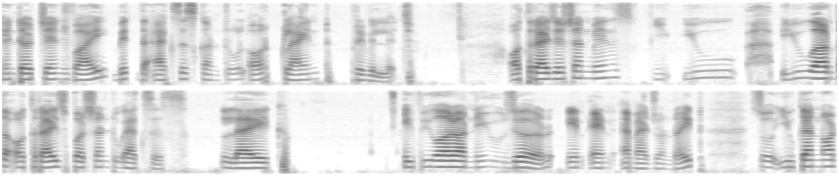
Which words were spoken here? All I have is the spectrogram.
interchange y with the access control or client privilege. Authorization means you, you are the authorized person to access. Like if you are a new user in an amazon right? So you cannot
